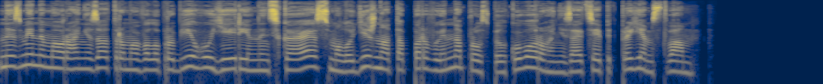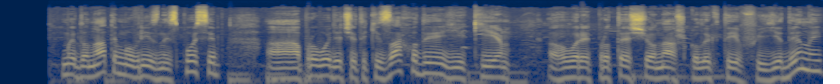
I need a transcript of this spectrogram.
Незмінними організаторами велопробігу є Рівненська АЕС, молодіжна та первинна профспілкова організація підприємства. Ми донатимо в різний спосіб, проводячи такі заходи, які говорять про те, що наш колектив єдиний.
